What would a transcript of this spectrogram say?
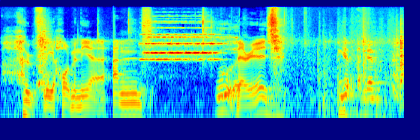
hopefully hold him in the air. And Ooh, there he is. I'm gonna,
